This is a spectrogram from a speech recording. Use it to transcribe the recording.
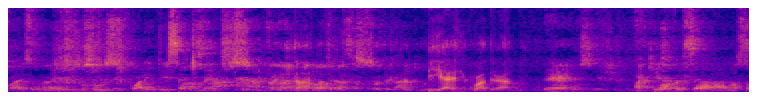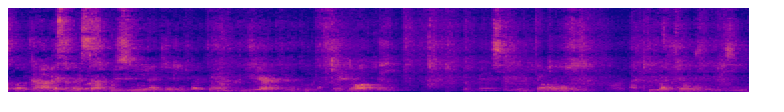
mais ou menos uns 47 metros. Tá. Quadrados, tá? PR quadrado. É. Aqui vai ser a nossa bancada, aqui vai ser a cozinha, aqui a gente vai ter uma pia, um cooktop. Então, aqui vai ter um, um,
